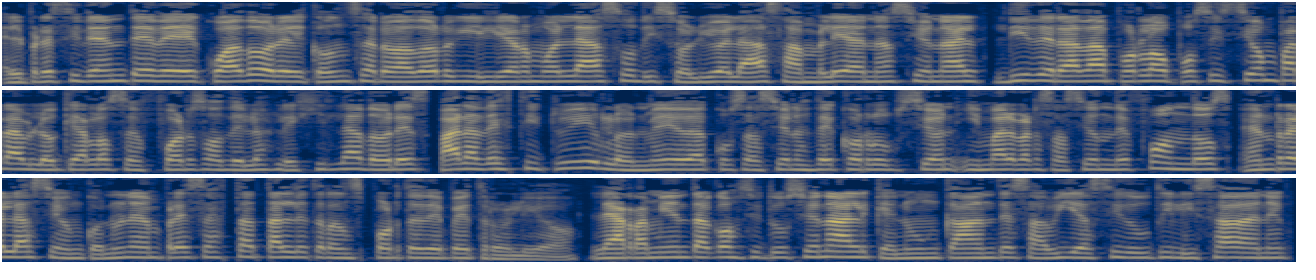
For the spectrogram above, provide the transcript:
El presidente de Ecuador, el conservador Guillermo Lazo, disolvió la Asamblea Nacional liderada por la oposición para bloquear los esfuerzos de los legisladores para destituirlo en medio de acusaciones de corrupción y malversación de fondos en relación con una empresa estatal de transporte de petróleo. La herramienta constitucional, que nunca antes había sido utilizada en Ecuador,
